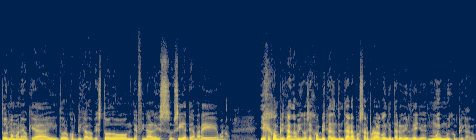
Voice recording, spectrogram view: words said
Todo el mamoneo que hay, todo lo complicado que es todo. De al final es. Sí, ya te amaré. Bueno. Y es que es complicado, amigos. Es complicado intentar apostar por algo, intentar vivir de ello. Es muy, muy complicado.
